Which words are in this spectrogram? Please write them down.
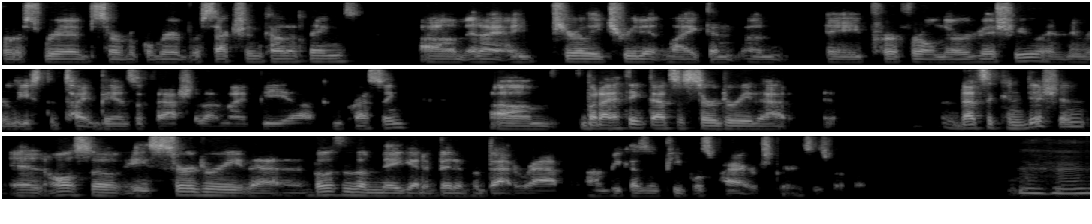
first rib, cervical rib resection kind of things. Um, and I, I, purely treat it like an, an, a peripheral nerve issue and release the tight bands of fascia that might be uh, compressing. Um, but I think that's a surgery that that's a condition and also a surgery that both of them may get a bit of a bad rap um, because of people's prior experiences with it. Mm-hmm.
